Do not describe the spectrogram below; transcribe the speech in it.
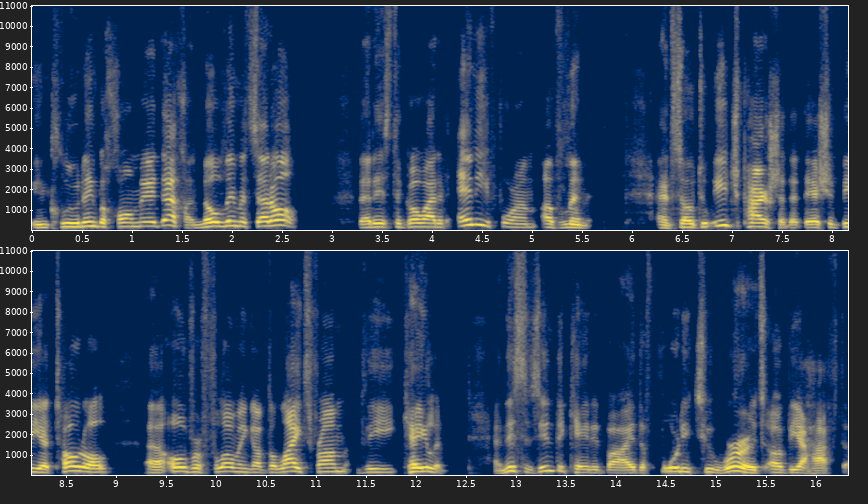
including B'chol Me'odecha, no limits at all. That is to go out of any form of limit. And so to each parsha that there should be a total uh, overflowing of the lights from the Keilim. And this is indicated by the 42 words of the Ahavta.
